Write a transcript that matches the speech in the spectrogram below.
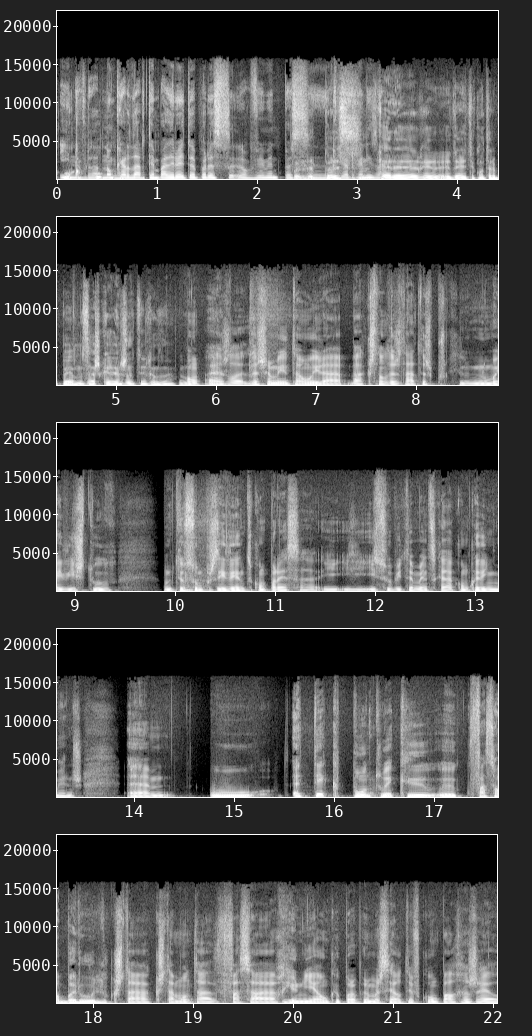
E o na verdade, não quer dar tempo à direita para se, obviamente, para, para se, para se. Quer a, a direita contra pé, mas acho que a Angela tem razão. Bom, Angela, deixa-me então ir à, à questão das datas, porque no meio disto tudo meteu-se um presidente com pressa e, e, e, subitamente, se calhar, com um bocadinho menos. Um, o, até que ponto é que, uh, face ao barulho que está, que está montado, face à reunião que o próprio Marcelo teve com o Paulo Rangel,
